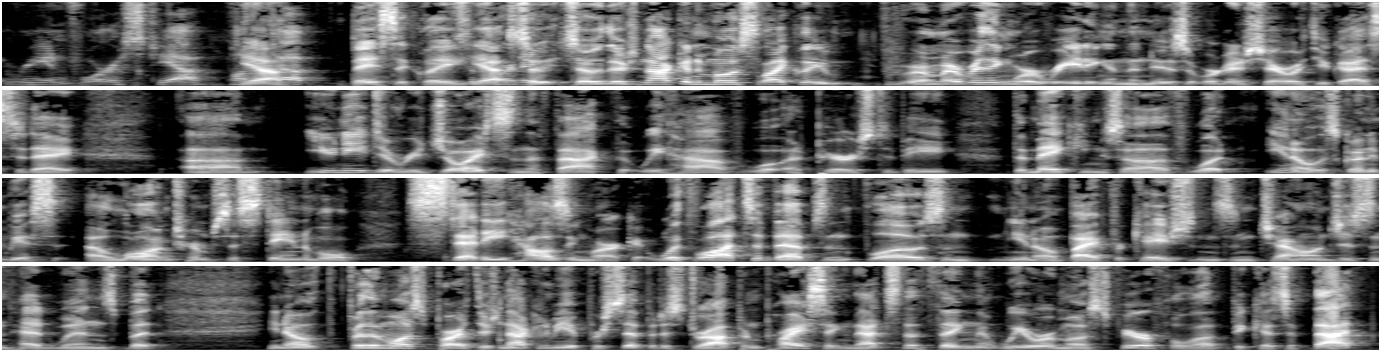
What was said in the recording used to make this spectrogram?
reinforced, yeah, pumped yeah, up. basically, yeah. So, so there's not going to most likely, from everything we're reading and the news that we're going to share with you guys today, um, you need to rejoice in the fact that we have what appears to be the makings of what you know is going to be a long-term, sustainable, steady housing market with lots of ebbs and flows and you know bifurcations and challenges and headwinds, but. You know, for the most part, there's not going to be a precipitous drop in pricing. That's the thing that we were most fearful of because if that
